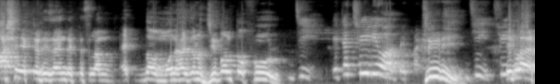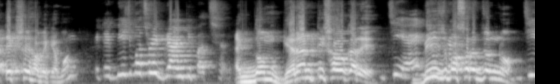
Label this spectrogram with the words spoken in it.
পাশে একটা ডিজাইন দেখতেছিলাম একদম মনে হয় যেন জীবন্ত ফুল। জি এটা three D wallpaper three D জি এগুলা টেকসই হবে কেমন? এটা বিশ বছরের গ্যারান্টি পাচ্ছেন। একদম গ্যারান্টি সহকারে জি একদম বিশ guarantee- বছরের জন্য জি।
